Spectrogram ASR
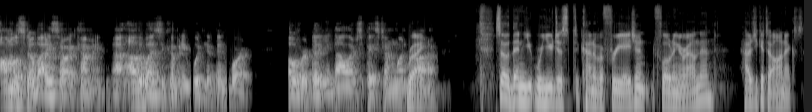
almost nobody saw it coming. Uh, otherwise, the company wouldn't have been worth over a billion dollars based on one right. product. So then, you, were you just kind of a free agent floating around then? How did you get to Onyx?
